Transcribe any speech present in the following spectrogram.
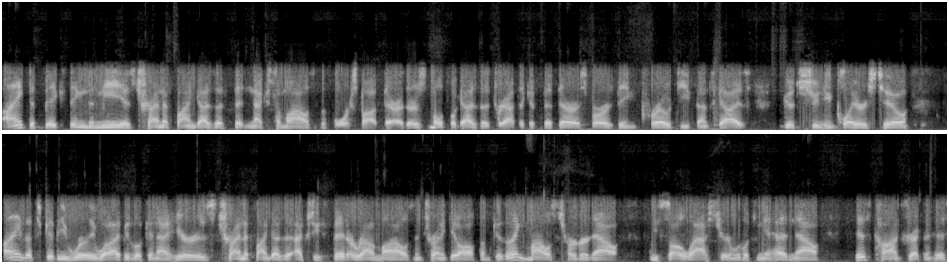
I think the big thing to me is trying to find guys that fit next to Myles at the four spot there. There's multiple guys in the draft that could fit there as far as being pro defense guys, good shooting players too. I think that's going to be really what I'd be looking at here is trying to find guys that actually fit around Myles and trying to get off him because I think Myles Turner now we saw last year and we're looking ahead now his contract and his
